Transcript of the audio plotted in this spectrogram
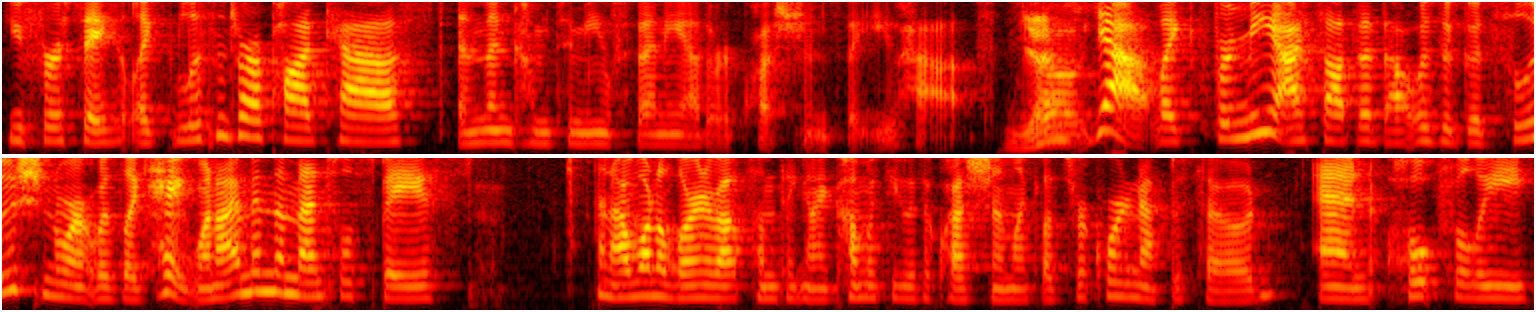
you first say like listen to our podcast and then come to me with any other questions that you have Yeah. so yeah like for me i thought that that was a good solution where it was like hey when i'm in the mental space and I want to learn about something and I come with you with a question, like let's record an episode. And hopefully,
